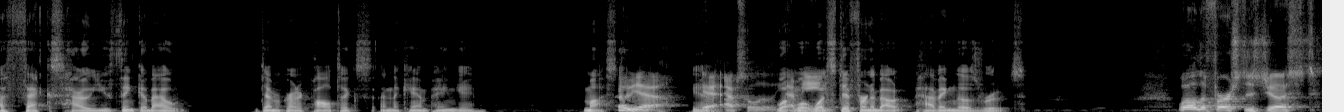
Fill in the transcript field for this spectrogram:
affects how you think about democratic politics and the campaign game? Must. Oh yeah, yeah, yeah absolutely. What, mean, what's different about having those roots? Well, the first is just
